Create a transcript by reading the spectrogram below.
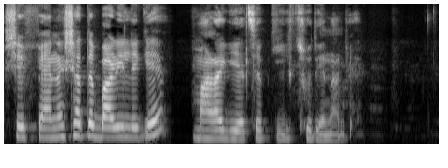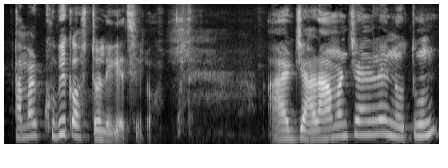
সে ফ্যানের সাথে বাড়ি লেগে মারা গিয়েছে কিছুদিন আগে। আমার খুবই কষ্ট লেগেছিল। আর যারা আমার চ্যানেলে নতুন,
